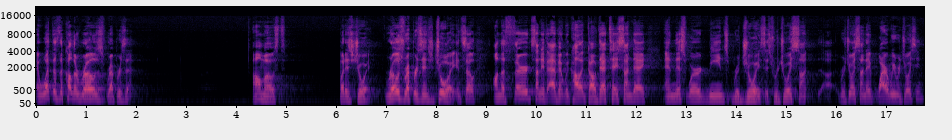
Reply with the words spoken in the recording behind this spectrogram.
And what does the color rose represent? Almost, but it's joy. Rose represents joy. And so on the third Sunday of Advent, we call it Gaudete Sunday, and this word means rejoice. It's rejoice, uh, rejoice Sunday. Why are we rejoicing?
